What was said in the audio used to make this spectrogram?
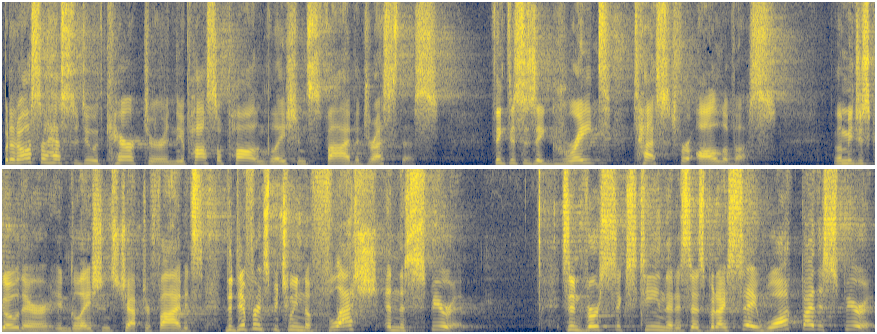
But it also has to do with character, and the Apostle Paul in Galatians 5 addressed this I think this is a great test for all of us. Let me just go there in Galatians chapter 5. It's the difference between the flesh and the spirit. It's in verse 16 that it says, But I say, walk by the spirit,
